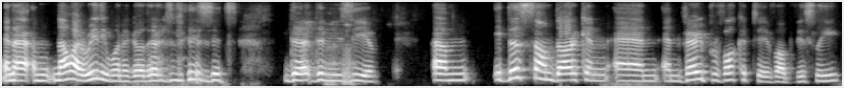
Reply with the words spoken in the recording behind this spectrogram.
and I, now I really want to go there and visit the the museum. Um, it does sound dark and and and very provocative, obviously,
